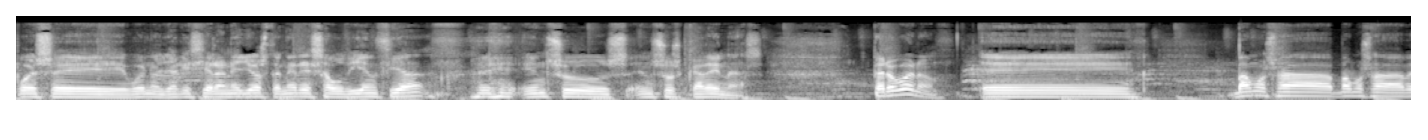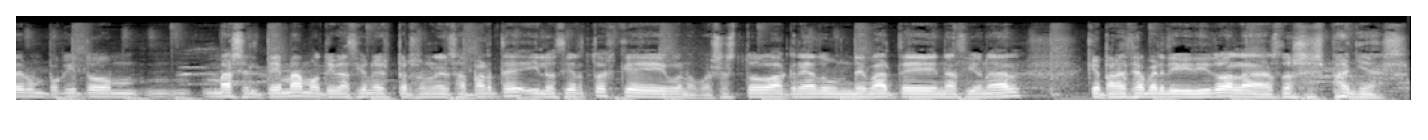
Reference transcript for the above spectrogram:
pues eh, bueno, ya quisieran ellos tener esa audiencia en sus, en sus cadenas. Pero bueno, eh, Vamos a, vamos a ver un poquito más el tema, motivaciones personales aparte, y lo cierto es que bueno, pues esto ha creado un debate nacional que parece haber dividido a las dos Españas.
